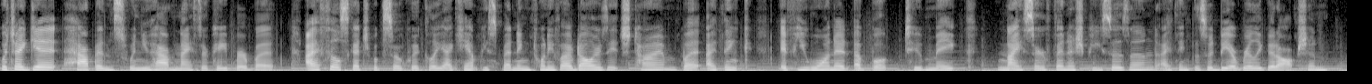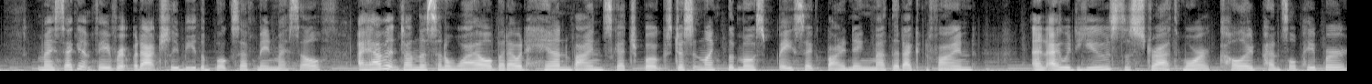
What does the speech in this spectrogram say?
which I get happens when you have nicer paper, but I fill sketchbooks so quickly I can't be spending $25 each time. But I think if you wanted a book to make nicer finished pieces in, I think this would be a really good option. My second favorite would actually be the books I've made myself. I haven't done this in a while, but I would hand bind sketchbooks just in like the most basic binding method I could find. And I would use the Strathmore colored pencil paper.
